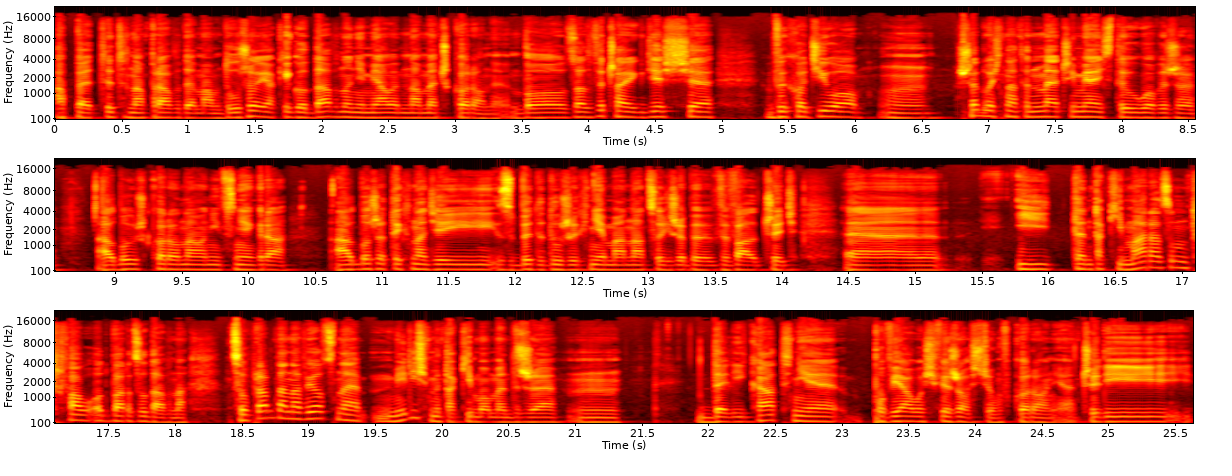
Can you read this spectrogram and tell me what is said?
apetyt naprawdę mam dużo, jakiego dawno nie miałem na mecz korony, bo zazwyczaj gdzieś się wychodziło, mm, szedłeś na ten mecz i miałeś z tyłu głowy, że albo już korona o nic nie gra, albo że tych nadziei zbyt dużych nie ma na coś, żeby wywalczyć. I ten taki marazm trwał od bardzo dawna. Co prawda na wiosnę mieliśmy taki moment, że mm, delikatnie powiało świeżością w koronie, czyli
